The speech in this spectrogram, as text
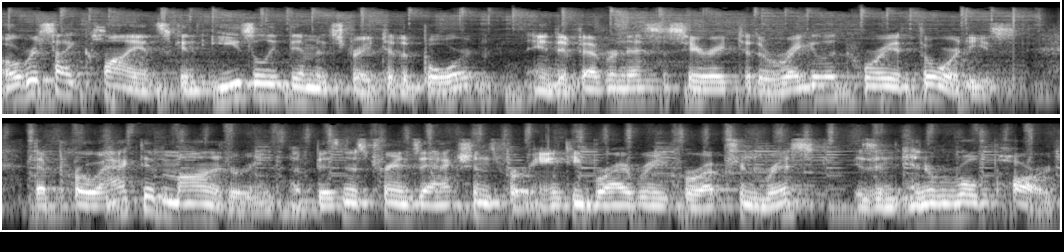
Oversight clients can easily demonstrate to the board, and if ever necessary, to the regulatory authorities, that proactive monitoring of business transactions for anti bribery and corruption risk is an integral part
